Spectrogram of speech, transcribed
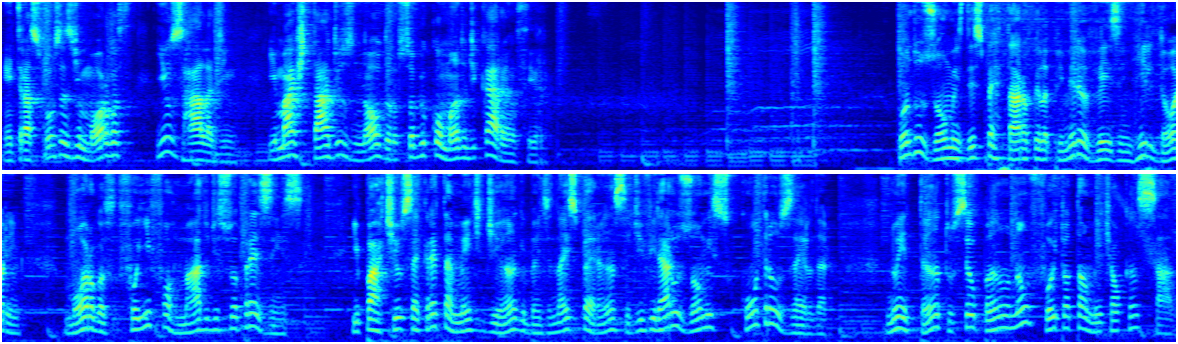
entre as forças de Morgoth e os Haladin, e mais tarde os Noldor sob o comando de Caranthir. Quando os homens despertaram pela primeira vez em Hildórin, Morgoth foi informado de sua presença, e partiu secretamente de Angband na esperança de virar os homens contra os Eldar. No entanto, seu plano não foi totalmente alcançado.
